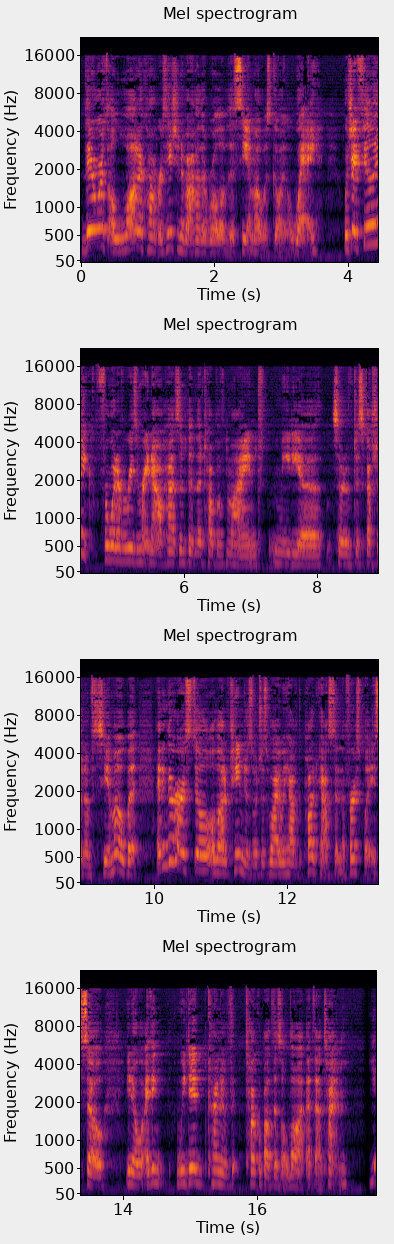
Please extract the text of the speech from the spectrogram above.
there was a lot of conversation about how the role of the cmo was going away which I feel like for whatever reason right now hasn't been the top of mind media sort of discussion of CMO, but I think there are still a lot of changes, which is why we have the podcast in the first place. So, you know, I think we did kind of talk about this a lot at that time. Yeah,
